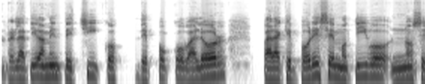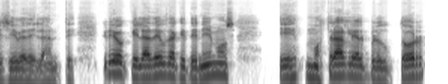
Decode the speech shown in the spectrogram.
relativamente chicos, de poco valor, para que por ese motivo no se lleve adelante. Creo que la deuda que tenemos es mostrarle al productor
